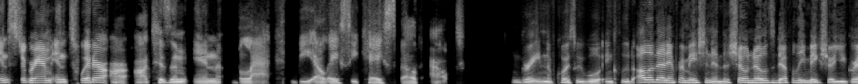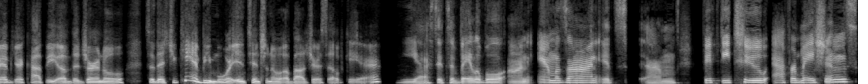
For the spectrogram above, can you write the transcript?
Instagram and Twitter are Autism in Black, B L A C K spelled out. Great. And of course, we will include all of that information in the show notes. Definitely make sure you grab your copy of the journal so that you can be more intentional about your self care. Yes, it's available on Amazon. It's um, 52 affirmations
